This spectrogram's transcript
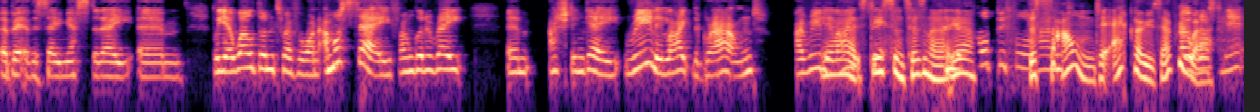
a bit of the same yesterday. Um, but yeah, well done to everyone. I must say, if I'm going to rate um, Ashton Gate, really like the ground. I really yeah, it's decent, isn't it? And the yeah. pub The sound, it echoes Oh, everywhere. wasn't it?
